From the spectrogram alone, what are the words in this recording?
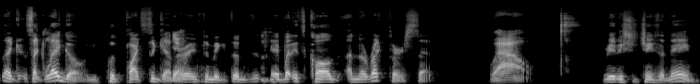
like it's like Lego. You put parts together yeah. to make it, but it's called an erector set. Wow, really should change the name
